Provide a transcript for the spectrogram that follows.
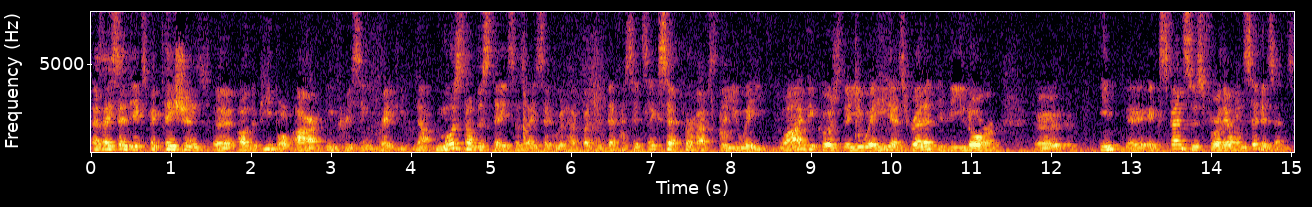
as I said, the expectations uh, of the people are increasing greatly. Now, most of the states, as I said, will have budget deficits, except perhaps the UAE. Why? Because the UAE has relatively lower uh, in, uh, expenses for their own citizens.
